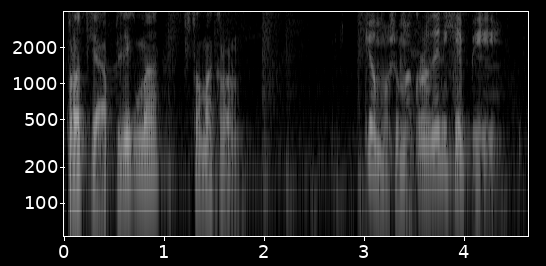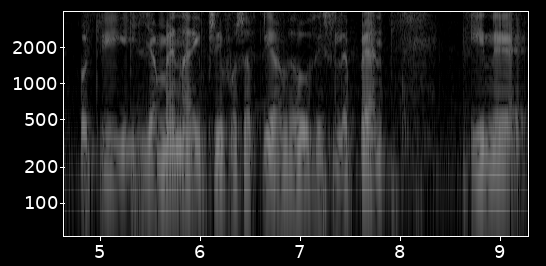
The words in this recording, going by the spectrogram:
Πρωτιά πλήγμα στο Μακρόν. Κι όμως ο Μακρόν δεν είχε πει ότι για μένα η ψήφος αυτή αν θα δοθεί στη Λεπέν είναι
